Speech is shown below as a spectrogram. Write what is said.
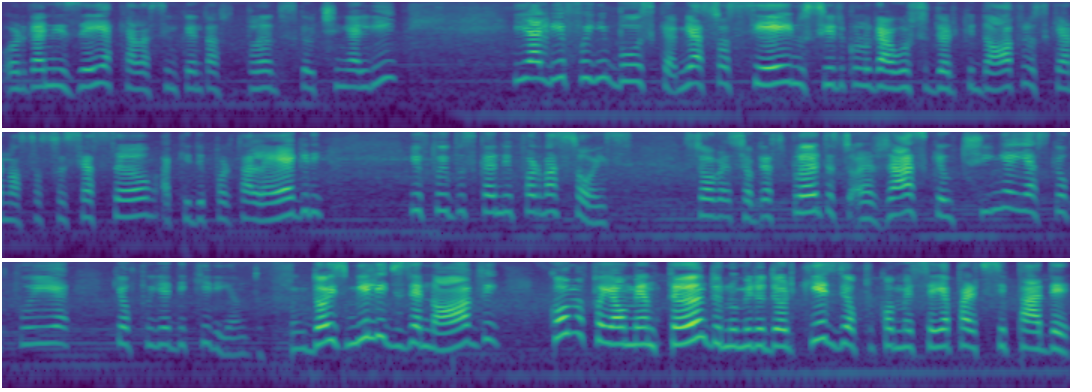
organizei aquelas 50 plantas que eu tinha ali e ali fui em busca. Me associei no Círculo Gaúcho de Orquidófilos, que é a nossa associação aqui de Porto Alegre, e fui buscando informações sobre, sobre as plantas, já as que eu tinha e as que eu fui, que eu fui adquirindo. Em 2019, como foi aumentando o número de orquídeas, eu comecei a participar de,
